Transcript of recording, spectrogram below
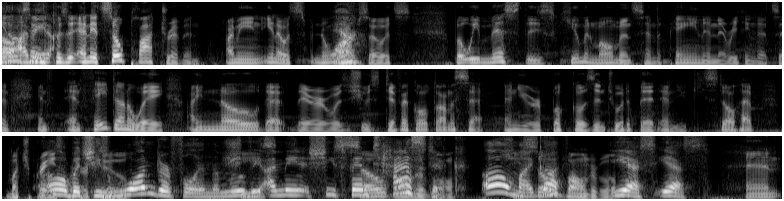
you know I mean- because and it's so plot driven. I mean, you know, it's noir, Yeah. so it's, but we miss these human moments and the pain and everything that's in. And and Faye Dunaway, I know that there was she was difficult on the set, and your book goes into it a bit, and you still have much praise. Oh, but she's too. wonderful in the movie. She's I mean, she's so fantastic. oh She's my so god. vulnerable. Yes, yes. And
